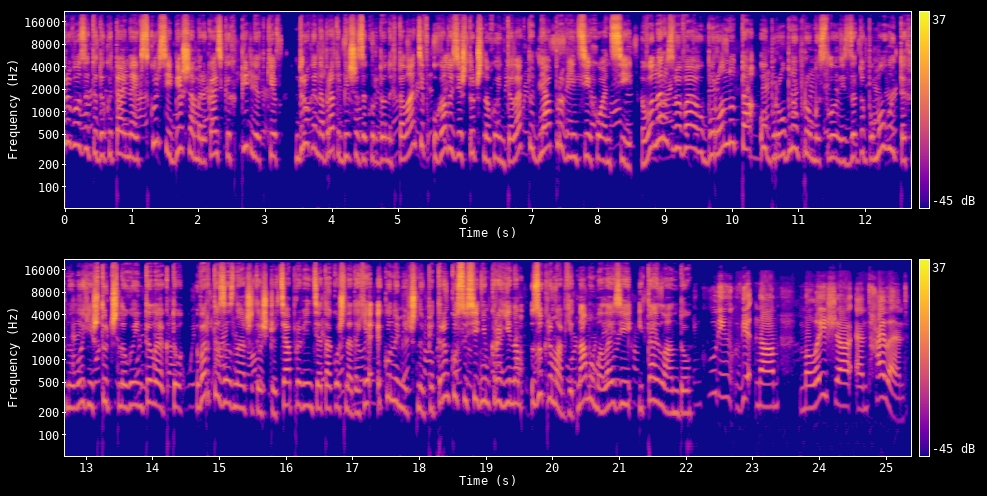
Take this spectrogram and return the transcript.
привозити до Китаю на екскурсії більше американських підлітків. Друге набрати більше закордонних талантів у галузі штучного інтелекту для провінції Хуансі. Вона розвиває оборонну та обробну промисловість за допомогою технологій штучного інтелекту. Варто зазначити, що ця провінція також надає економічну підтримку сусіднім країнам, зокрема В'єтнаму, Малайзії і Таїланду. Including Vietnam, Malaysia, and Thailand.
